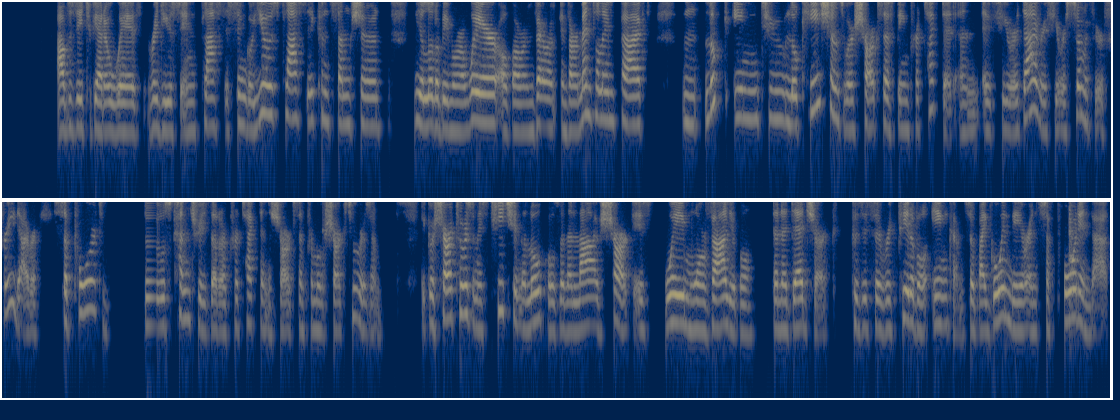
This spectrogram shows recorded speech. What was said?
obviously together with reducing plastic single-use plastic consumption be a little bit more aware of our envir- environmental impact. Mm, look into locations where sharks have been protected and if you're a diver if you're a swimmer if you're a free diver support those countries that are protecting the sharks and promote shark tourism. Because shark tourism is teaching the locals that a live shark is way more valuable than a dead shark because it's a repeatable income. So by going there and supporting that,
